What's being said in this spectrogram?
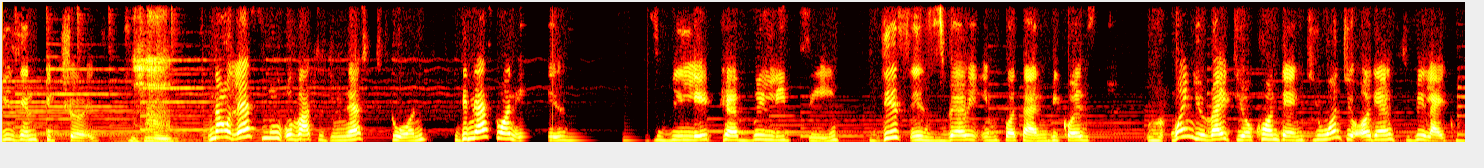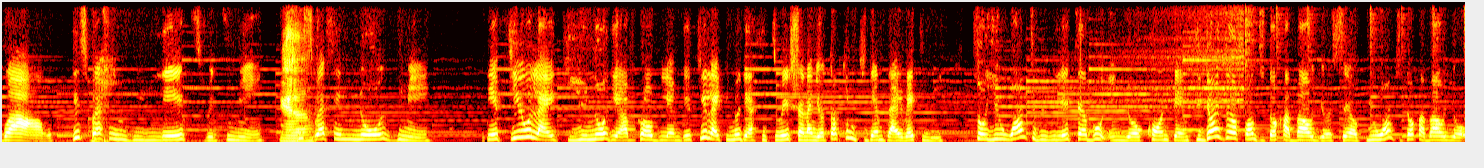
using pictures. Mhm. Now let's move over to the next one. The next one is relatability. This is very important because when you write your content, you want your audience to be like, wow, this person relates with me. Yeah. This person knows me. They feel like you know their problem. They feel like you know their situation and you're talking to them directly. So you want to be relatable in your content. You don't just want to talk about yourself. You want to talk about your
